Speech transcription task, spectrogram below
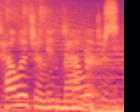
Intelligent, manners.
